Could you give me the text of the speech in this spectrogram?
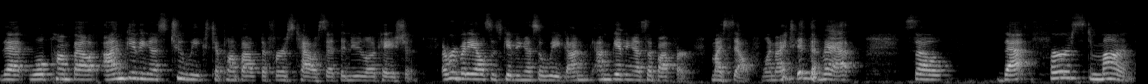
that will pump out. I'm giving us two weeks to pump out the first house at the new location. Everybody else is giving us a week. I'm, I'm giving us a buffer myself when I did the math. So that first month,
